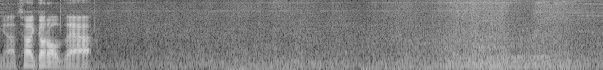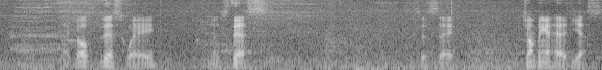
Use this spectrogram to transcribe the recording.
Yeah, that's how I got all that. Go up this way, and there's this. What's this say? Jumping ahead, yes.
